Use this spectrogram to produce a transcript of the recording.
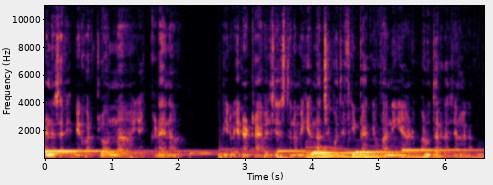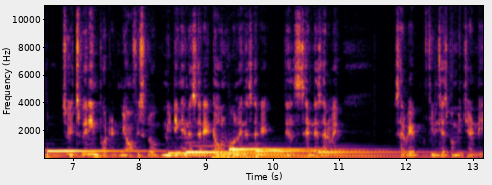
ఎక్కడైనా సరే మీరు వర్క్లో ఉన్న ఎక్కడైనా మీరు ఏదైనా ట్రావెల్ చేస్తున్నా మీకు ఏమైనా నచ్చకపోతే ఫీడ్బ్యాక్ ఇవ్వని అడుగుతారు కదా జనరల్గా. సో ఇట్స్ వెరీ ఇంపార్టెంట్ మీ ఆఫీస్లో మీటింగ్ అయినా సరే టౌన్ హాల్ అయినా సరే తెలిసి సెండ్ సర్వే సర్వే ఫిల్ చేసి పంపించండి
